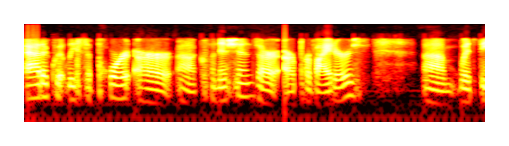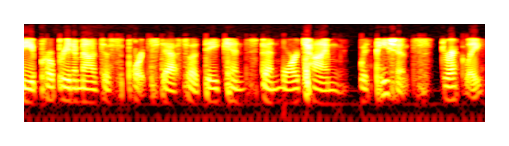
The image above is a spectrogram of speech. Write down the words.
adequately support our uh, clinicians, our, our providers, um, with the appropriate amount of support staff so that they can spend more time with patients directly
